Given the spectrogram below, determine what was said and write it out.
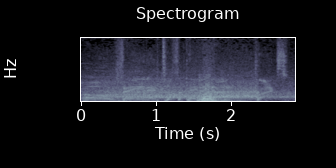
Oh, Zayn anticipated that. Tracks.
